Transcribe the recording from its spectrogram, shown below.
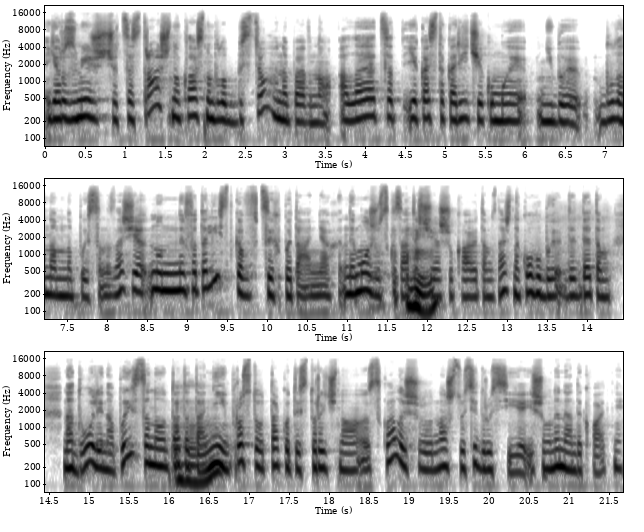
Я розумію, що це страшно, класно було б без цього, напевно, але це якась така річ, яку ми ніби була нам написана. Знаєш, я ну не фаталістка в цих питаннях. Не можу сказати, що я шукаю там, знаєш, на кого би де, де там на долі написано, та-та-та. Ні, просто так от історично склали, що наш сусід Росія і що вони неадекватні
